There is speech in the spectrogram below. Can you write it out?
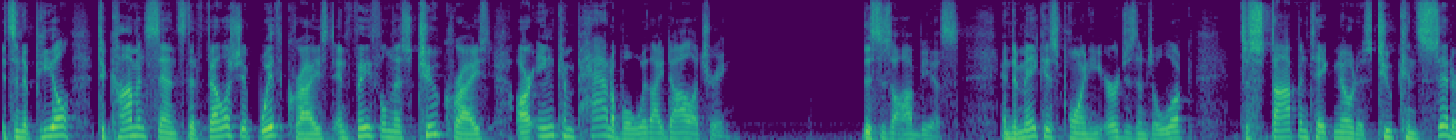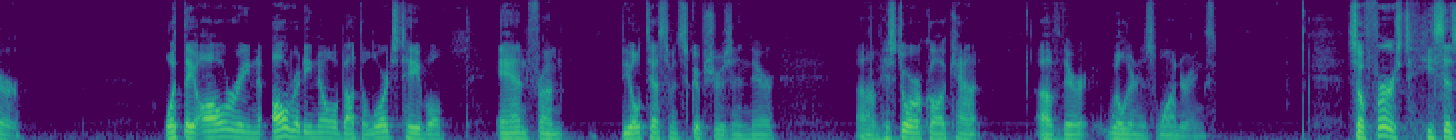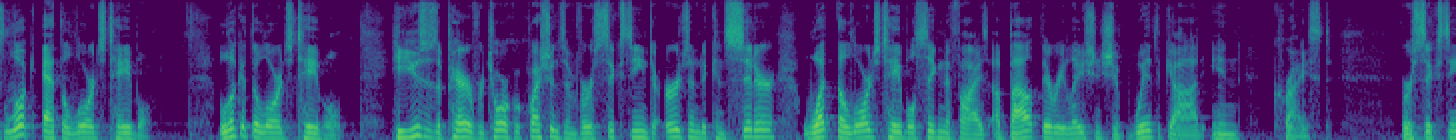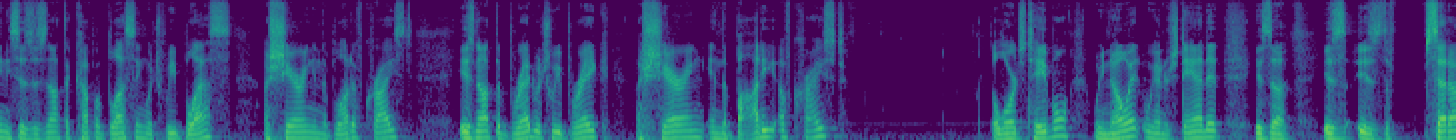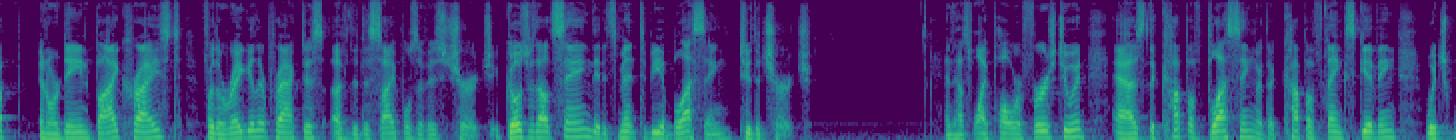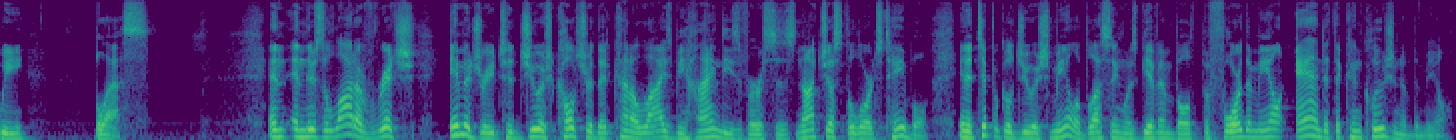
It's an appeal to common sense that fellowship with Christ and faithfulness to Christ are incompatible with idolatry. This is obvious. And to make his point, he urges them to look, to stop and take notice, to consider what they already, already know about the Lord's table and from the Old Testament scriptures in their um, historical account of their wilderness wanderings. So, first, he says, Look at the Lord's table. Look at the Lord's table. He uses a pair of rhetorical questions in verse 16 to urge them to consider what the Lord's table signifies about their relationship with God in Christ. Verse 16, he says, Is not the cup of blessing which we bless a sharing in the blood of Christ? Is not the bread which we break a sharing in the body of Christ? The Lord's table, we know it, we understand it, is, a, is, is the set up and ordained by Christ for the regular practice of the disciples of his church. It goes without saying that it's meant to be a blessing to the church. And that's why Paul refers to it as the cup of blessing or the cup of thanksgiving, which we bless. And, and there's a lot of rich imagery to Jewish culture that kind of lies behind these verses, not just the Lord's table. In a typical Jewish meal, a blessing was given both before the meal and at the conclusion of the meal.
